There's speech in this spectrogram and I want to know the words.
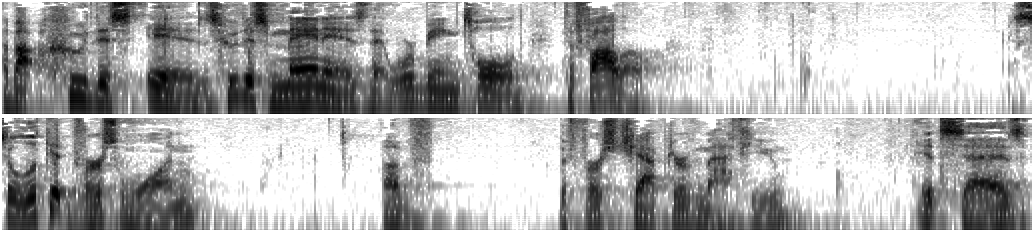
about who this is, who this man is that we're being told to follow. So look at verse 1 of the first chapter of Matthew. It says,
